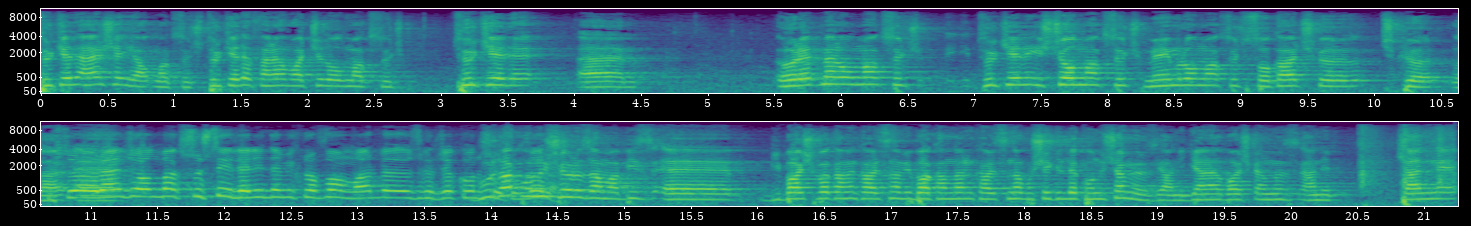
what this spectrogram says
Türkiye'de her şeyi yapmak suç. Türkiye'de Fenerbahçeli olmak suç. Türkiye'de e, Öğretmen olmak suç, Türkiye'de işçi olmak suç, memur olmak suç, sokağa çıkıyor, çıkıyorlar. İşte Ee, öğrenci olmak suç değil. Elinde mikrofon var ve özgürce konuşuyorsun. Burada konuşuyoruz ama biz e, bir başbakanın karşısında, bir bakanların karşısında bu şekilde konuşamıyoruz. Yani genel başkanımız hani kendine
